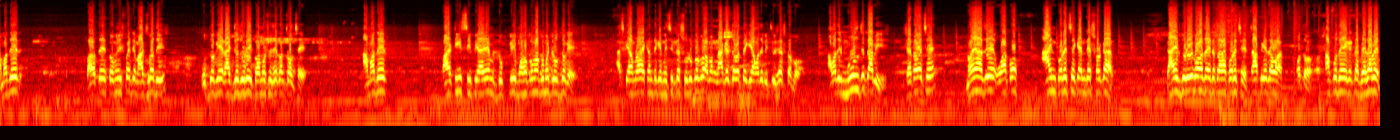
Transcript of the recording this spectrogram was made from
আমাদের ভারতের কমিউনিস্ট পার্টি মার্ক্সবাদী উদ্যোগে রাজ্য জুড়েই কর্মসূচি এখন চলছে। আমাদের পার্টি সিপিআইএম ডুকলি মহকুমা কমিটির উদ্যোগে আজকে আমরা এখান থেকে মিছিলটা শুরু করব এবং নাগের জগতে গিয়ে আমাদের মিছিল শেষ করব। আমাদের মূল যে দাবি, সেটা হচ্ছে নয়া যে ওয়াক অফ আইন করেছে কেন্দ্রের সরকার, গায়ের দূরেই বলা যায় এটা তারা করেছে, চাপিয়ে দেওয়া মতো সাম্প্রদায়িক একটা ভেদাভেদ।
